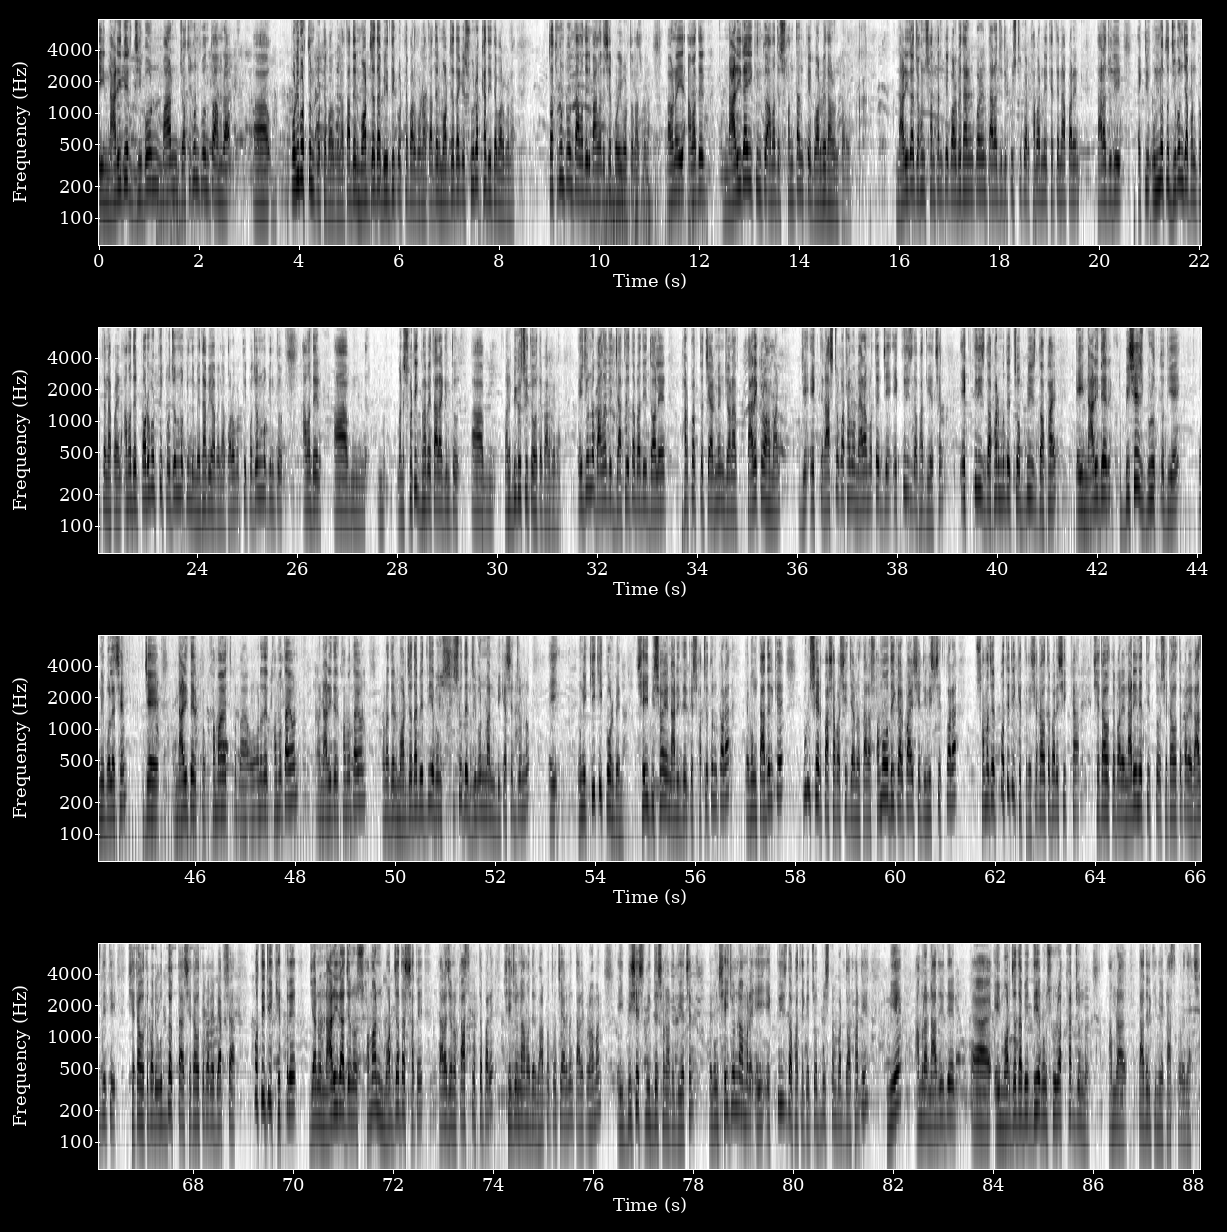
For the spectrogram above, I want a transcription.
এই নারীদের জীবন, মান যতক্ষণ পর্যন্ত আমরা পরিবর্তন করতে পারব না, তাদের মর্যাদা বৃদ্ধি করতে পারব না, তাদের মর্যাদাকে সুরক্ষা দিতে পারব না, ততক্ষণ পর্যন্ত আমাদের বাংলাদেশের পরিবর্তন আসবে না। কারণ এই আমাদের নারীরাই কিন্তু আমাদের সন্তানকে গর্ভে ধারণ করে। নারীরা যখন সন্তানকে গর্ভে ধারণ করেন, তারা যদি পুষ্টিকর খাবার নিয়ে খেতে না পারেন, তারা যদি একটি উন্নত জীবনযাপন করতে না পারেন, আমাদের পরবর্তী প্রজন্ম কিন্তু মেধাবী হবে না। পরবর্তী প্রজন্ম কিন্তু আমাদের মানে সঠিকভাবে তারা কিন্তু মানে বিকশিত হতে পারবে না। এই জন্য বাংলাদেশ জাতীয়তাবাদী দলের ভারপ্রাপ্ত চেয়ারম্যান জনাব তারেক রহমান যে এক রাষ্ট্র কাঠামো মেরামতের যে একত্রিশ দফা দিয়েছেন, একত্রিশ দফার মধ্যে চব্বিশ দফায় এই নারীদের বিশেষ গুরুত্ব দিয়ে উনি বলেছেন যে নারীদের ক্ষমায়ত ওনাদের ক্ষমতায়ন নারীদের ক্ষমতায়ন, ওনাদের মর্যাদা বৃদ্ধি এবং শিশুদের জীবনমান বিকাশের জন্য এই উনি কি কি করবেন সেই বিষয়ে নারীদেরকে সচেতন করা এবং তাদেরকে পুরুষের পাশাপাশি যেন তারা সম অধিকার পায় সেটি নিশ্চিত করা সমাজের প্রতিটি ক্ষেত্রে, সেটা হতে পারে শিক্ষা, সেটা হতে পারে নারী নেতৃত্ব, সেটা হতে পারে রাজনীতি, সেটা হতে পারে উদ্যোক্তা, সেটা হতে পারে ব্যবসা, প্রতিটি ক্ষেত্রে যেন নারীরা যেন সমান মর্যাদার সাথে তারা যেন কাজ করতে পারে, সেই জন্য আমাদের ভারপ্রাপ্ত চেয়ারম্যান তারেক রহমান এই বিশেষ নির্দেশনাটি দিয়েছেন এবং সেই জন্য আমরা এই একত্রিশ দফা থেকে চব্বিশ নম্বর দফাটি নিয়ে আমরা নারীদের এই মর্যাদা বৃদ্ধি এবং সুরক্ষার জন্য আমরা তাদেরকে নিয়ে কাজ করে যাচ্ছি।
